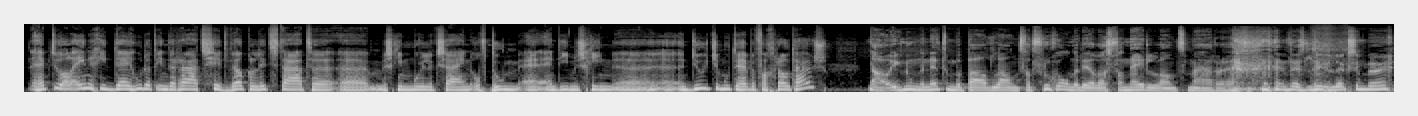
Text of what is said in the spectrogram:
Hebt u al enig idee hoe dat in de raad zit? Welke lidstaten uh, misschien moeilijk zijn of doen en, en die misschien een duwtje moeten hebben van groot huis? Nou, ik noemde net een bepaald land wat vroeger onderdeel was van Nederland, maar uh, dat is Luxemburg.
